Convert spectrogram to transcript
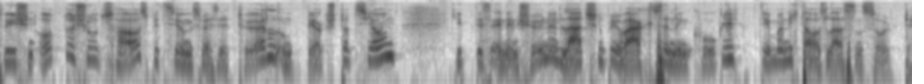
Zwischen Otto-Schutzhaus bzw. Törl und Bergstation gibt es einen schönen latschenbewachsenen Kogel, den man nicht auslassen sollte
